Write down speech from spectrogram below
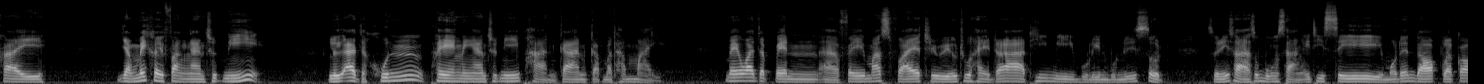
ใครยังไม่เคยฟังงานชุดนี้ หรืออาจจะคุ้นเพลงในงานชุดนี้ผ่านการกลับมาทำใหม่ ไม่ว่าจะเป็นอ่า famous fight tribute to Hydra ที่มีบุรินบุญวิสุทธิ์สุนิสาสุบุงสัง ATC Modern Dog แล้วก็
